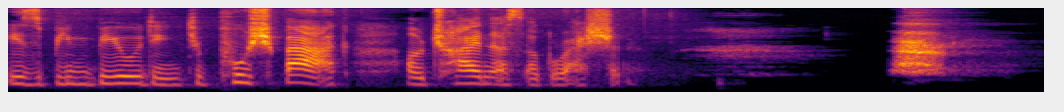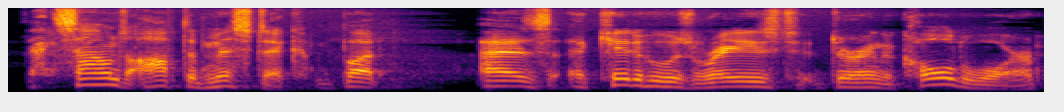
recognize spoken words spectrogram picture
is being building to push back on China's aggression. That sounds optimistic, but as a kid who was raised during the Cold War,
